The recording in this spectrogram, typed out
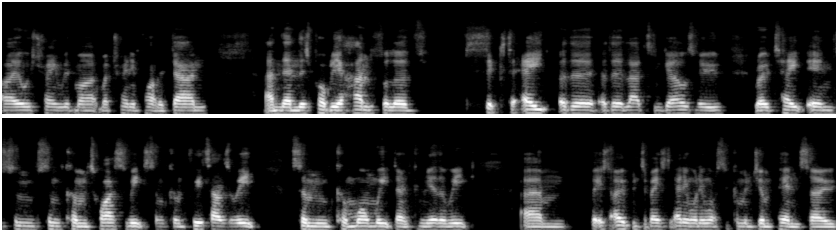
I always train with my, my training partner Dan. And then there's probably a handful of six to eight other other lads and girls who rotate in. Some some come twice a week, some come three times a week, some come one week, don't come the other week. Um, but it's open to basically anyone who wants to come and jump in. So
